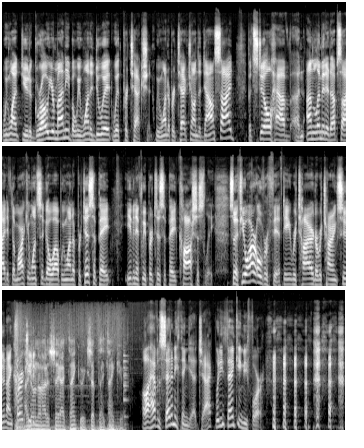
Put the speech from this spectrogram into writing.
we want you to grow your money, but we want to do it with protection. We want to protect you on the downside, but still have an unlimited upside. If the market wants to go up, we want to participate, even if we participate cautiously. So if you are over 50, retired or retiring soon, I encourage I you. I don't know how to say I thank you, except I thank you. Well, I haven't said anything yet, Jack. What are you thanking me for?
